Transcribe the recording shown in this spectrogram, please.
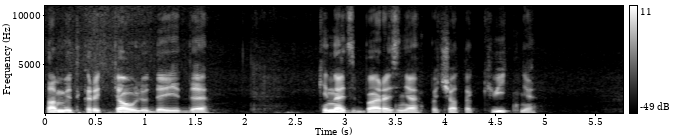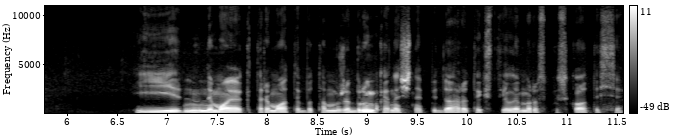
там відкриття у людей йде кінець березня, початок квітня. І ну, немає як тримати, бо там вже брунька почне під агротекстилем розпускатися.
